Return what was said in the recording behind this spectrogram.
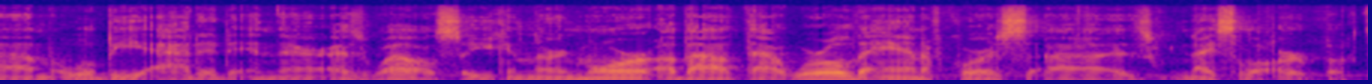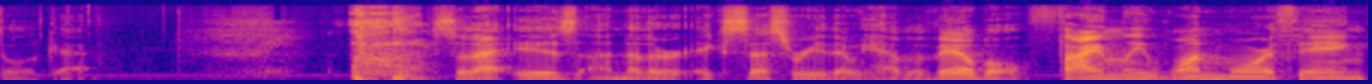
um, will be added in there as well. So you can learn more about that world, and of course, uh, it's a nice little art book to look at. so that is another accessory that we have available. Finally, one more thing,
